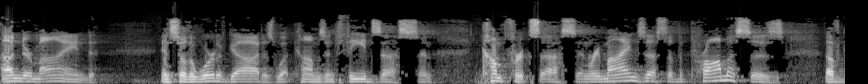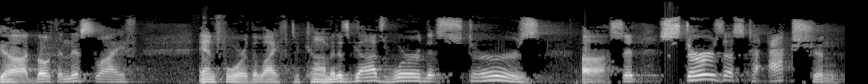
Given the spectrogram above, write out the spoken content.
undermined. And so the Word of God is what comes and feeds us and comforts us and reminds us of the promises of God, both in this life and for the life to come. It is God's Word that stirs us, it stirs us to action.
